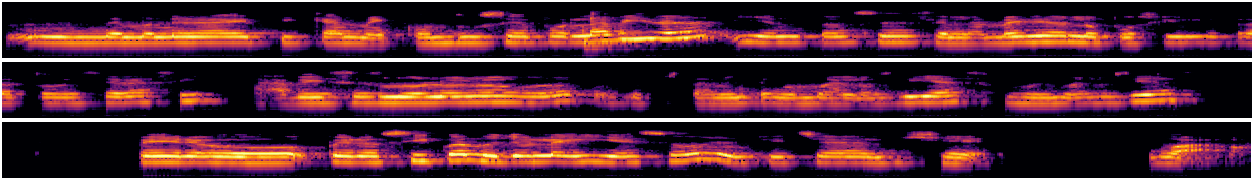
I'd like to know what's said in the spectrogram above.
de manera ética me conduce por la vida y entonces en la medida de lo posible trato de ser así. A veces no lo logro porque pues también tengo malos días, muy malos días, pero, pero sí cuando yo leí eso en Fitzgerald dije, wow,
